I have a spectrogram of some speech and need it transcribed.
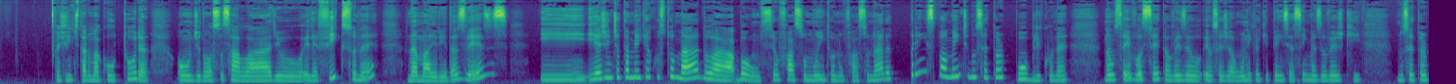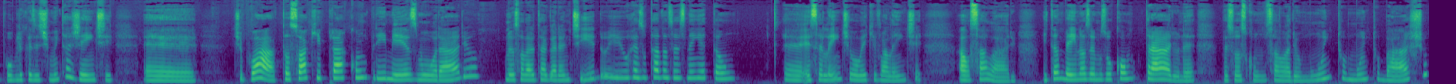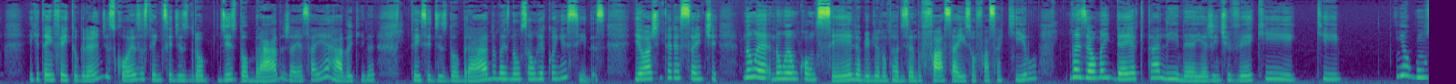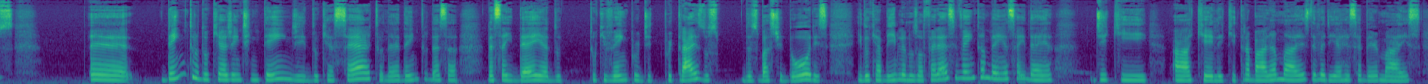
a gente está numa cultura onde o nosso salário ele é fixo, né? Na maioria das vezes. E, e a gente já está meio que acostumado a, bom, se eu faço muito ou não faço nada, principalmente no setor público, né? Não sei você, talvez eu, eu seja a única que pense assim, mas eu vejo que no setor público existe muita gente, é, tipo, ah, tô só aqui para cumprir mesmo o horário, meu salário está garantido e o resultado às vezes nem é tão é, excelente ou equivalente ao salário. E também nós vemos o contrário, né? Pessoas com um salário muito, muito baixo e que têm feito grandes coisas, têm que se desdobrado, já ia sair errado aqui, né? Tem se desdobrado, mas não são reconhecidas. E eu acho interessante, não é, não é um conselho, a Bíblia não está dizendo faça isso ou faça aquilo, mas é uma ideia que está ali, né? E a gente vê que, que em alguns. É, dentro do que a gente entende, do que é certo, né? Dentro dessa, dessa ideia do, do que vem por, de, por trás dos, dos bastidores e do que a Bíblia nos oferece, vem também essa ideia de que aquele que trabalha mais deveria receber mais,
